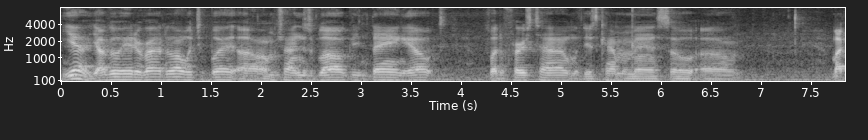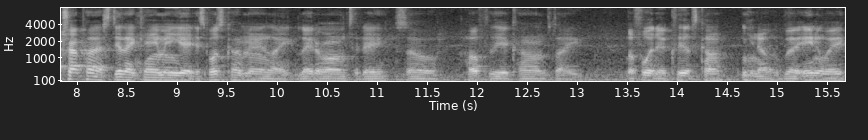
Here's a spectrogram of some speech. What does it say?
yeah, y'all go ahead and ride along with your boy. Uh, I'm trying this vlogging thing out for the first time with this camera, man. So, um, my tripod still ain't came in yet. It's supposed to come in like later on today. So hopefully it comes like before the eclipse come, you know. But anyway,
